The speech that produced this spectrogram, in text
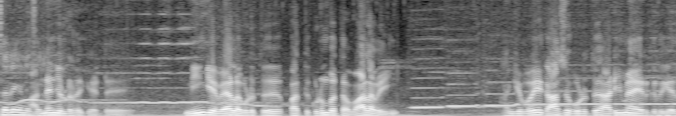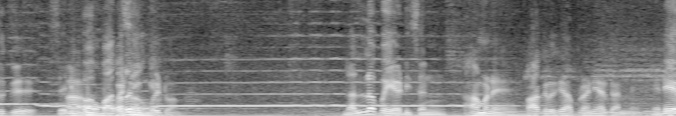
சரிங்க அண்ணன் சொல்றதை கேட்டு நீங்க வேலை கொடுத்து பத்து குடும்பத்தை வாழ வைங்க. அங்கே போய் காசு கொடுத்து அடிமையா இருக்கிறதுக்கு எதுக்கு? செய்யுங்க. போயிட்டு வாங்க. நல்ல பையன் அடிசன் ஆமாண்ணே பார்க்கறதுக்கு அப்புறணியா இருக்காண்ணே. நிறைய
